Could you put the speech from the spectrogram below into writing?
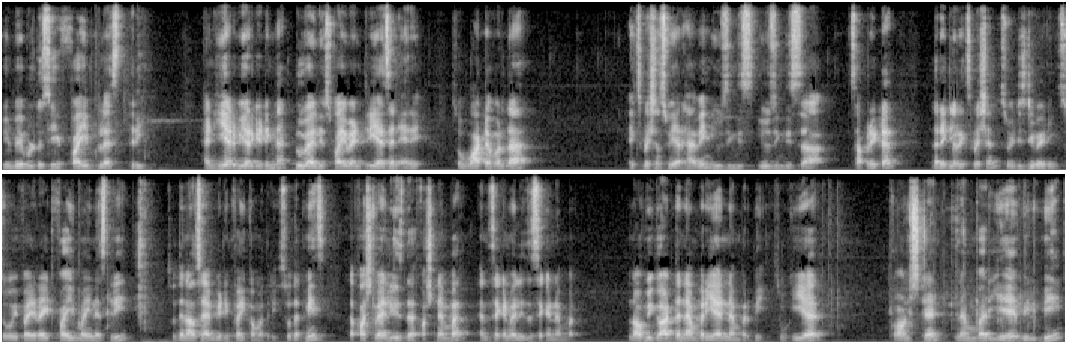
you'll be able to see 5 plus 3 and here we are getting the two values 5 and 3 as an array. So whatever the expressions we are having using this using this uh, separator the regular expression so it is dividing. So if I write 5 minus 3 so then also I am getting 5 comma 3 so that means the first value is the first number and the second value is the second number now we got the number A and number B. So here constant number A will be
